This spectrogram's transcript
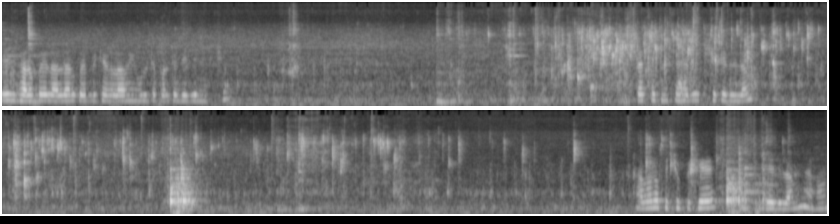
বেশ ভালো করে লাল লাল করে পিঠেগুলো আমি উল্টে পাল্টে ভেজে নিচ্ছি। একটা চেকনি সাহায্যে ছেঁকে দিলাম আবারও কিছু পিঠে দিয়ে দিলাম এখন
